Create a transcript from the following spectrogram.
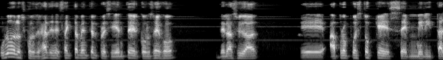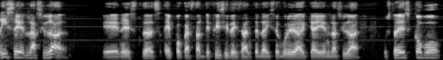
uno de los concejales, exactamente el presidente del Consejo, de la ciudad eh, ha propuesto que se militarice la ciudad en estas épocas tan difíciles ante la inseguridad que hay en la ciudad. ¿Ustedes cómo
